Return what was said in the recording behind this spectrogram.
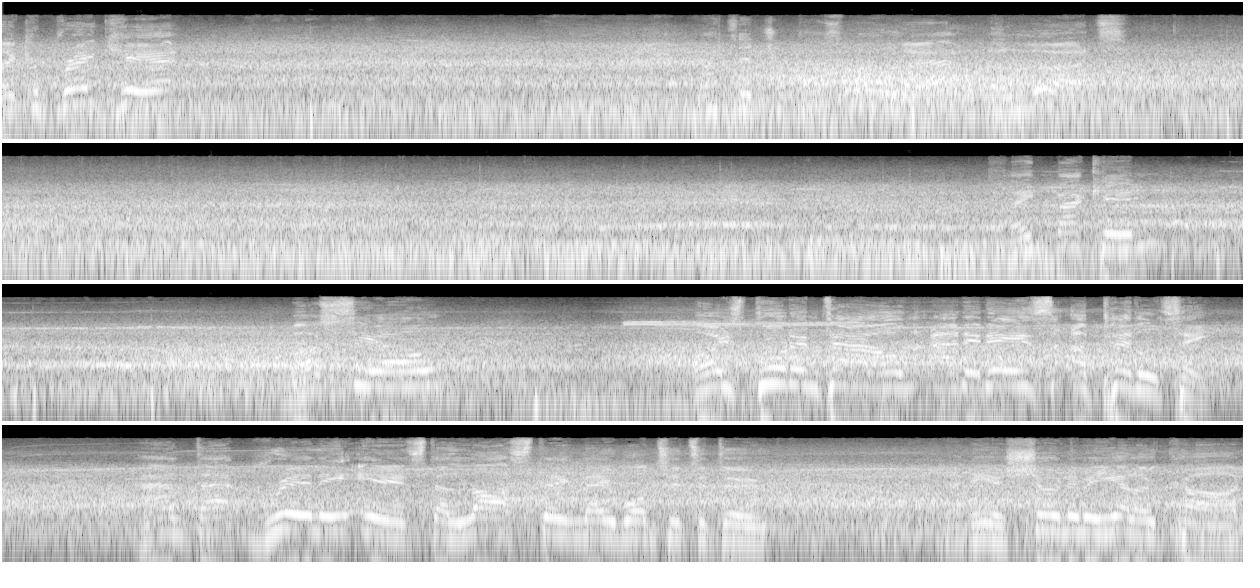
They could break here. Matic does well there, alert. Played back in. Martial. Oh, he's brought him down, and it is a penalty. And that really is the last thing they wanted to do. And he has shown him a yellow card.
